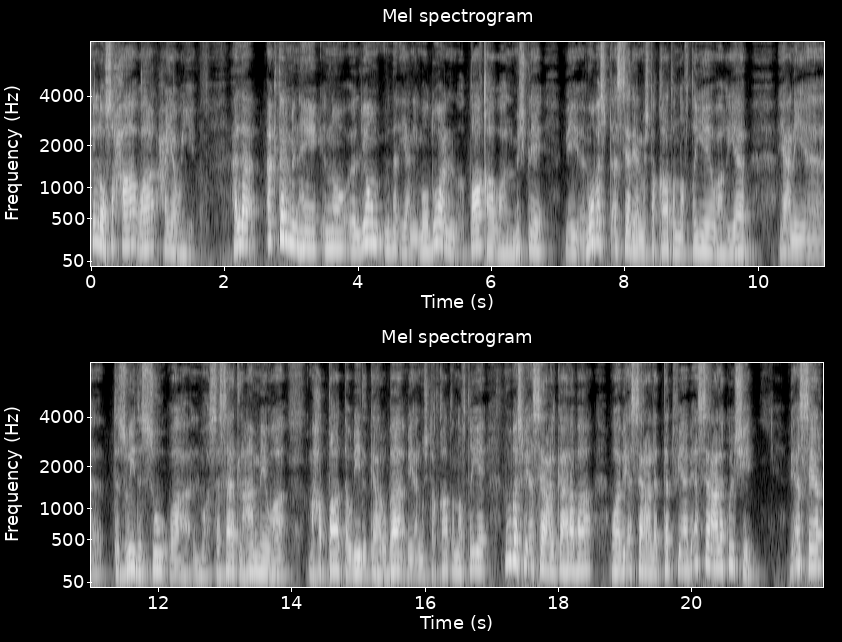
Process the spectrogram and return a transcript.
كله صحة وحيوية. هلأ أكثر من هيك إنه اليوم يعني موضوع الطاقة والمشكلة مو بس بتأثر يعني المشتقات النفطية وغياب يعني آه، تزويد السوق والمؤسسات العامة ومحطات توليد الكهرباء بالمشتقات النفطية مو بس بيأثر على الكهرباء وبيأثر على التدفئة بيأثر على كل شيء. بيأثر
